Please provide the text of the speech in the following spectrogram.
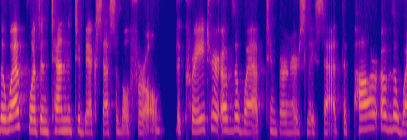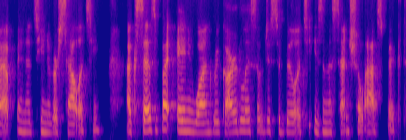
The web was intended to be accessible for all. The creator of the web, Tim Berners-Lee said, the power of the web in its universality, accessed by anyone regardless of disability is an essential aspect.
